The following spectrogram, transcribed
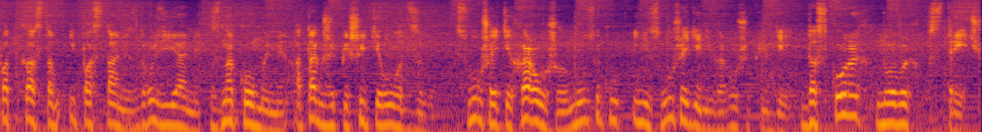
подкастом и постами с друзьями, знакомыми, а также пишите отзывы. Слушайте хорошую музыку и не слушайте нехороших людей. До скорых новых встреч!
